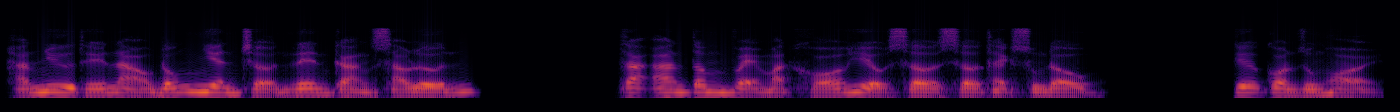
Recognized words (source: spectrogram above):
hắn như thế nào đống nhiên trở nên càng sao lớn. ta an tâm vẻ mặt khó hiểu sờ sờ thạch sùng đầu. kia còn dùng hỏi,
